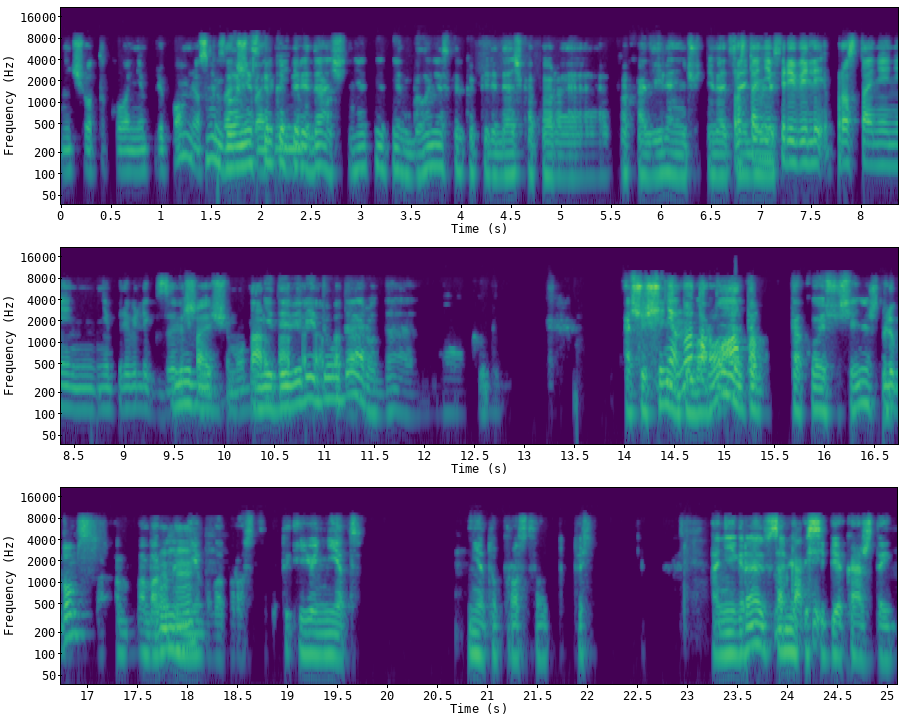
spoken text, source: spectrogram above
ничего такого не припомню. Ну, Сказать, было несколько они не... передач. Нет, нет, нет, было несколько передач, которые проходили, они чуть не Просто не дотягивались. привели, просто они не, не привели к Не, завершающему удару, не да, довели до удару, да. но ощущение Не, ну это обороны, это плата. такое ощущение, В что любом... с- об- обороны не Мгм. было просто. Ее нет. Нету просто. То есть они играют Ну сами по как, себе каждый.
